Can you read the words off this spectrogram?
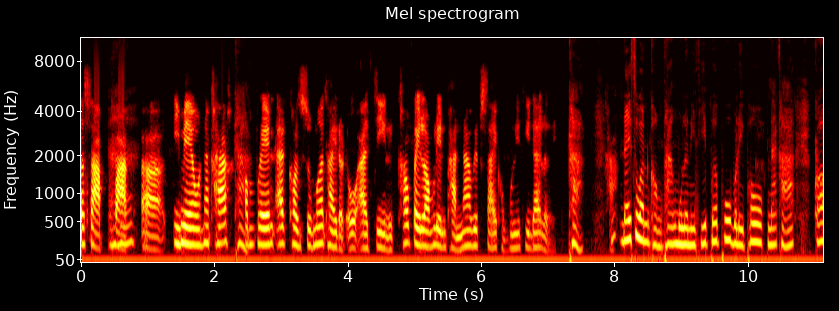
รศัพท์อ่าฮะฝากเอ่ออีเมลนะคะค่ะ complaint at consumerthai.org หรือเข้าไปร้องเรียนผ่านหน้าเว็บไซต์ของมูลนิธิได้เลยค่ะค่ะ ในส่วนของทางมูลนิธิเพื่อผู้บริโภคนะคะ ก็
